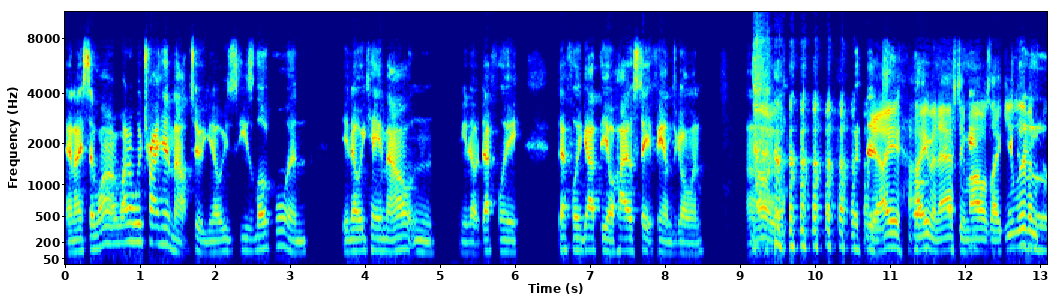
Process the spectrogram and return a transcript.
And I said, why why don't we try him out too? You know, he's he's local, and you know he came out and you know definitely definitely got the Ohio State fans going. Uh, oh yeah, yeah. I I even asked him. I was like, "You live in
